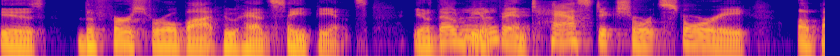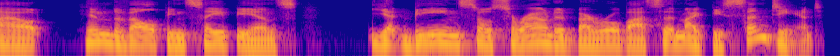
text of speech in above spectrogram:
is the first robot who had sapience. You know, that would be mm-hmm. a fantastic short story about him developing sapience, yet being so surrounded by robots that might be sentient,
